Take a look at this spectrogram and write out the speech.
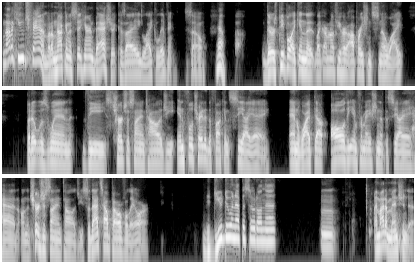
not a huge fan, but I'm not going to sit here and bash it because I like living. So Yeah. uh, there's people like in the like I don't know if you heard Operation Snow White, but it was when the Church of Scientology infiltrated the fucking CIA and wiped out all the information that the CIA had on the Church of Scientology. So that's how powerful they are. Did you do an episode on that? Mm, I might have mentioned it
